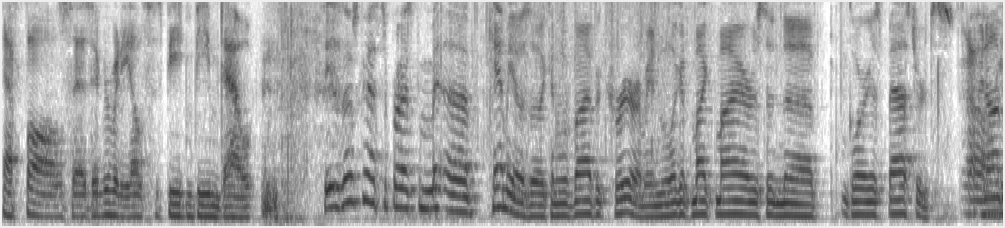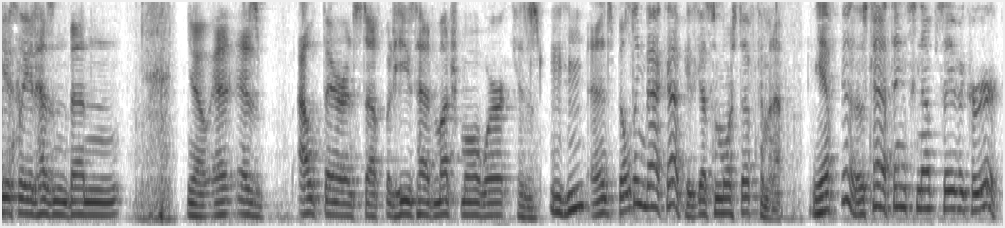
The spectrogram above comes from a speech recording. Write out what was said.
that falls as everybody else is being beamed out. See, it's those kind of surprise uh, cameos that can revive a career. I mean, look at Mike Myers and uh, Glorious Bastards. I mean, Oh, obviously it hasn't been, you know, a- as out there and stuff, but he's had much more work. His and it's building back up. He's got some more stuff coming up. Yep. Yeah, those kind of things can help save a career.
